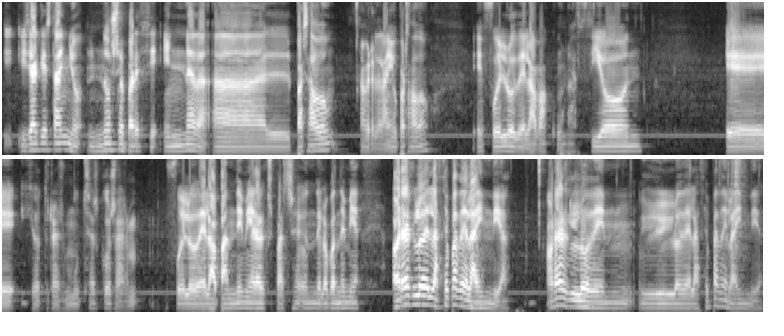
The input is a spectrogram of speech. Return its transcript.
y ya que este año no se parece en nada al pasado, a ver, el año pasado eh, fue lo de la vacunación eh, y otras muchas cosas fue lo de la pandemia, la expansión de la pandemia. Ahora es lo de la cepa de la India. Ahora es lo de mm, lo de la cepa de la India.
